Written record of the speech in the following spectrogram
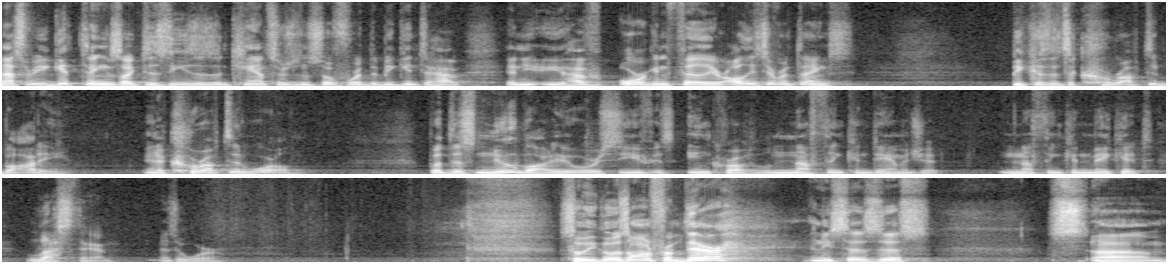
And that's where you get things like diseases and cancers and so forth that begin to have, and you, you have organ failure, all these different things. Because it's a corrupted body in a corrupted world. But this new body that we'll receive is incorruptible. Nothing can damage it, nothing can make it less than, as it were. So he goes on from there and he says this um,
